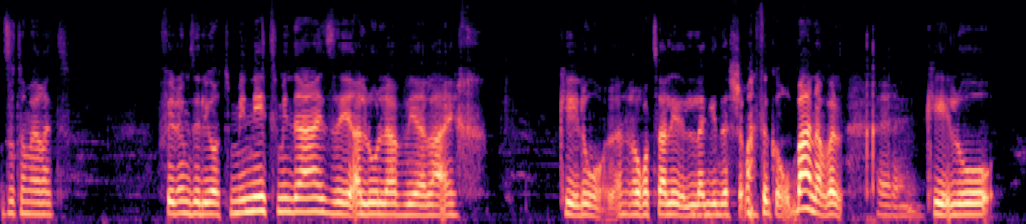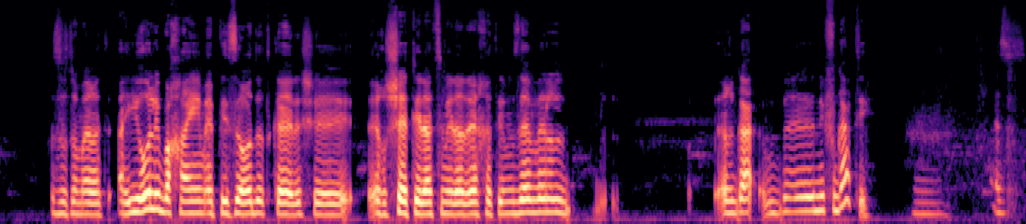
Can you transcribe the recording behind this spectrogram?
זאת אומרת, אפילו אם זה להיות מינית מדי, זה עלול להביא עלייך, כאילו, אני לא רוצה להגיד האשמת הקורבן, אבל חרם. כאילו, זאת אומרת, היו לי בחיים אפיזודות כאלה שהרשיתי לעצמי ללכת עם זה ונפגעתי. אז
